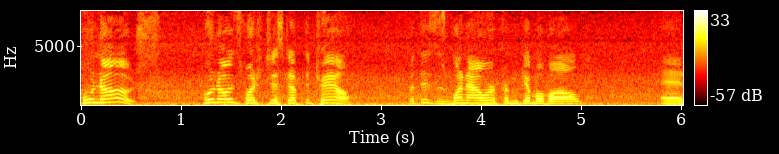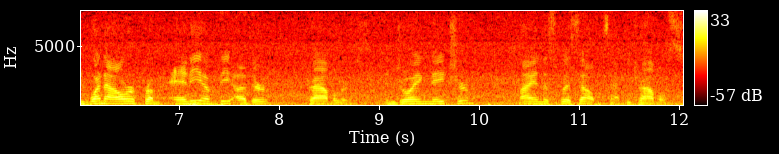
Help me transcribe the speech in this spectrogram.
who knows? Who knows what's just up the trail? But this is one hour from Gimmelwald and one hour from any of the other travelers. Enjoying nature high in the Swiss Alps. Happy travels.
